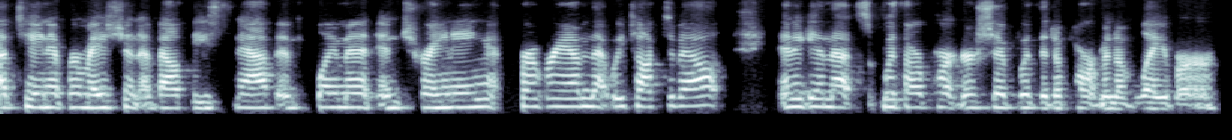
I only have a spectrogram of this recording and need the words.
obtain information about the SNAP employment and training program that we talked about. And again, that's with our partnership with the Department of Labor.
